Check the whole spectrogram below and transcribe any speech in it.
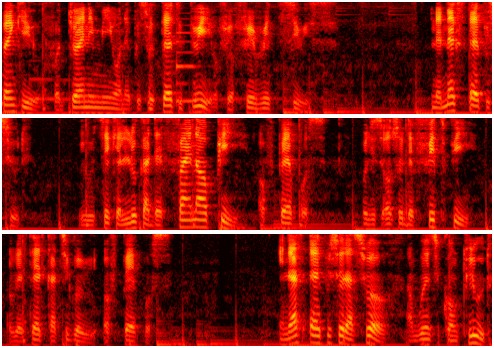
Thank you for joining me on episode 33 of your favorite series. In the next episode, we will take a look at the final P of purpose, which is also the fifth P of the third category of purpose. In that episode as well, I'm going to conclude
